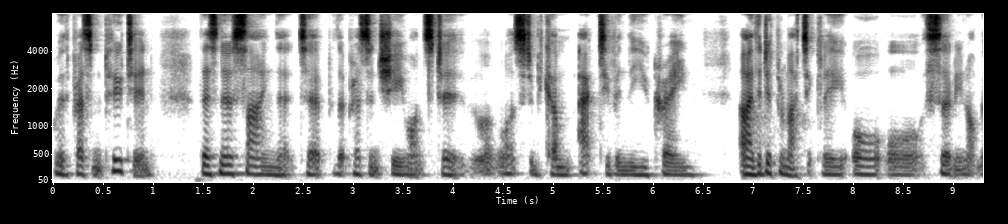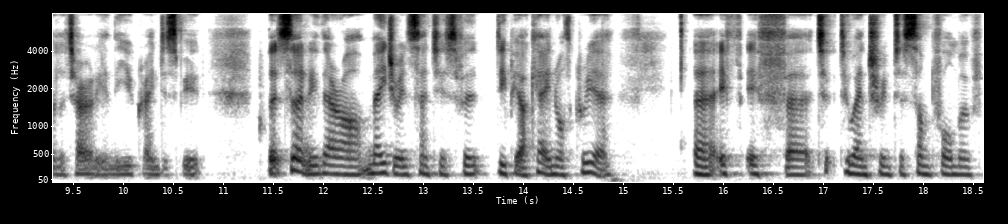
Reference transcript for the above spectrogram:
with President Putin, there's no sign that uh, that President Xi wants to wants to become active in the Ukraine, either diplomatically or or certainly not militarily in the Ukraine dispute. But certainly there are major incentives for DPRK North Korea uh, if if uh, to, to enter into some form of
